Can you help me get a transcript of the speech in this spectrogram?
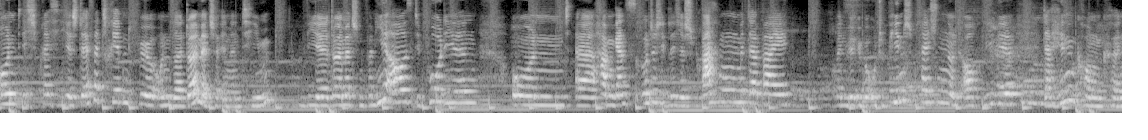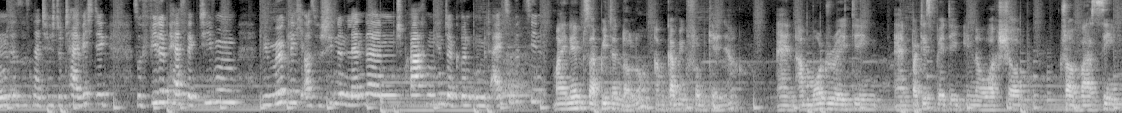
und ich spreche hier stellvertretend für unser DolmetscherInnen-Team. Wir dolmetschen von hier aus die Podien und äh, haben ganz unterschiedliche Sprachen mit dabei. Wenn wir über Utopien sprechen und auch wie wir dahin kommen können, ist es natürlich total wichtig, so viele Perspektiven wie möglich aus verschiedenen Ländern, Sprachen, Hintergründen mit einzubeziehen. My name is Apita Ndolo. I'm coming from Kenya and I'm moderating and participating in a workshop traversing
